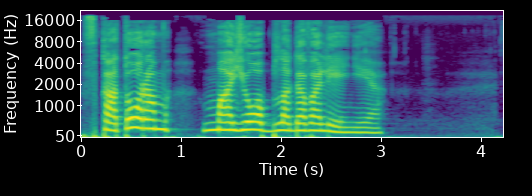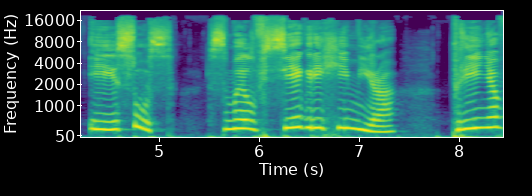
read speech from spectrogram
в котором мое благоволение. Иисус смыл все грехи мира, приняв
